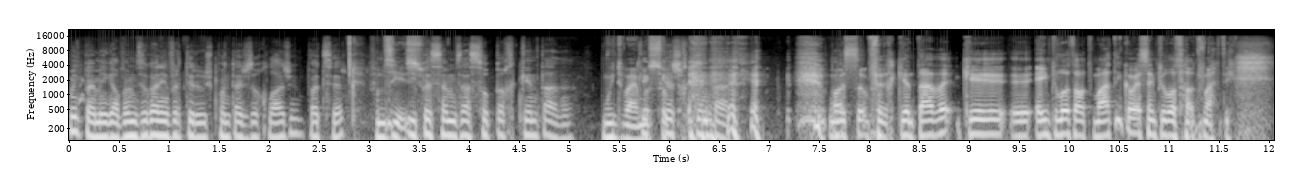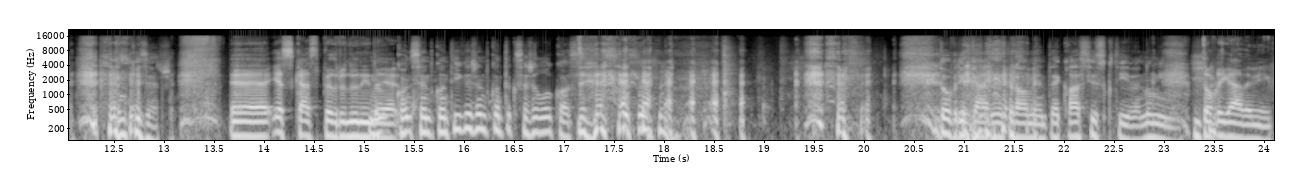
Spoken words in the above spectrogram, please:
Muito bem, Miguel, vamos agora inverter os ponteiros do relógio, pode ser? Vamos a isso. E passamos à sopa requentada. Muito bem, que uma é que sopa. queres requentar? uma sopa requentada que uh, é em piloto automático ou é sem piloto automático? Como quiseres. Uh, esse caso de Pedro Nuno ainda é... Sendo contigo, a gente conta que seja low cost. A brincar, naturalmente. É classe executiva, no mínimo. Muito obrigado, amigo.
